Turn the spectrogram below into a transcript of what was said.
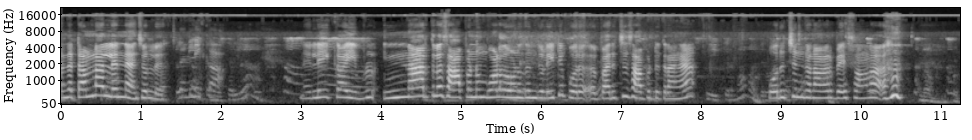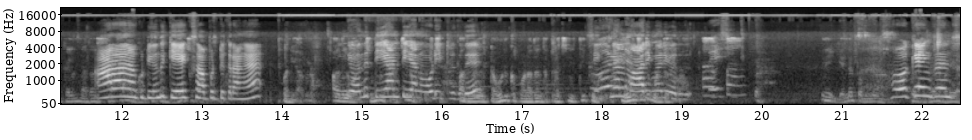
அந்த டம்ளர்ல என்ன? சொல்லு. நெல்லிக்காய் இவ்வளோ இந்நேரத்தில் சாப்பிடணும் போல தோணுதுன்னு சொல்லிட்டு பொறு பறித்து சாப்பிட்டுக்கிறாங்க. பொரிச்சுன்னு சொன்ன வேறு பேசுவாங்களா? ஆராதனா குட்டி வந்து கேக் சாப்பிட்டுக்கிறாங்க. இங்கே வந்து டியான் டியான் ஓடிட்டு இருக்குது சிக்னல் மாறி மாறி வருது. ஓகேங்க ஃப்ரெண்ட்ஸ்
